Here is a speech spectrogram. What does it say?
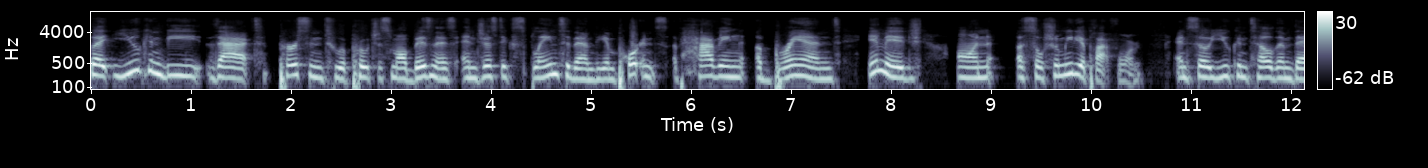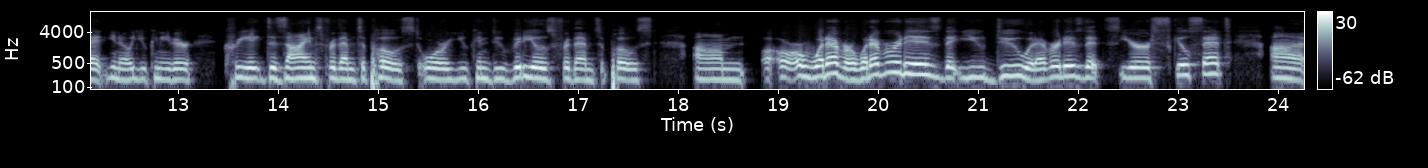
but you can be that person to approach a small business and just explain to them the importance of having a brand image on a social media platform. And so you can tell them that, you know, you can either create designs for them to post or you can do videos for them to post um, or, or, whatever, whatever it is that you do, whatever it is that's your skill set, uh,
